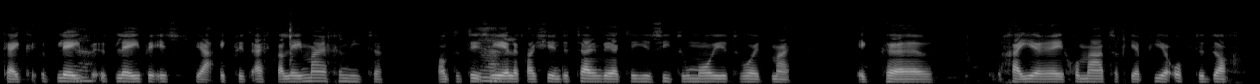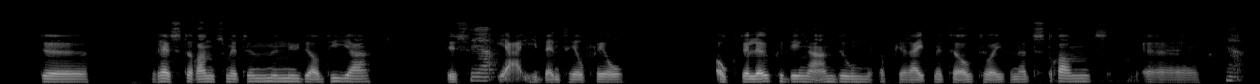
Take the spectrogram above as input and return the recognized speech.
Kijk, het leven, het leven is, ja, ik vind eigenlijk alleen maar genieten. Want het is Ja. heerlijk als je in de tuin werkt en je ziet hoe mooi het wordt. Maar ik eh, ga hier regelmatig, je hebt hier op de dag de restaurants met een menu del dia. Dus Ja. ja, je bent heel veel ook de leuke dingen aan het doen. Of je rijdt met de auto even naar het strand. Eh, Ja.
